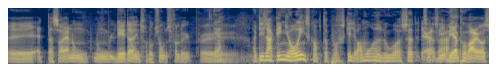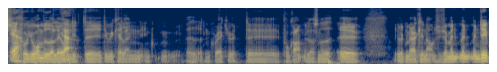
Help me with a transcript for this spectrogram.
øh, at der så er nogle, nogle lettere introduktionsforløb. Øh, ja, og det er lagt ind i overenskomster på forskellige områder nu. Og så, ja, så, vi, vi er på vej også ja. på jordmøder at lave ja. lidt, øh, det vi kalder en, en hvad hedder den, graduate-program øh, eller sådan noget. Øh, det er jo et mærkeligt navn, synes jeg, men, men, men det,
